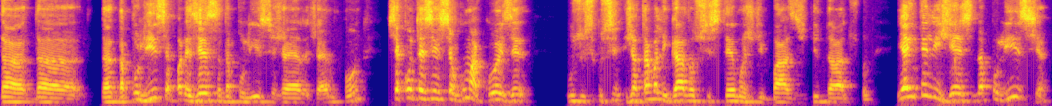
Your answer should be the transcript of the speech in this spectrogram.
da, da, da, da, polícia, a presença da polícia já era, já era um ponto. Se acontecesse alguma coisa, já estava ligado aos sistemas de base de dados. E a inteligência da polícia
